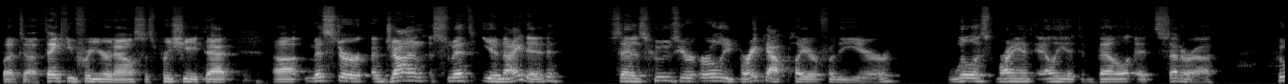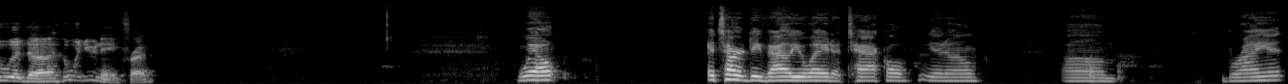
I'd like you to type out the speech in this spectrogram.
But uh, thank you for your analysis. Appreciate that. Uh, Mr. John Smith United says, Who's your early breakout player for the year? Willis, Bryant, Elliott, Bell, etc. Who would uh, who would you name, Fred? Well, it's hard to evaluate a tackle, you know. Um, Bryant,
